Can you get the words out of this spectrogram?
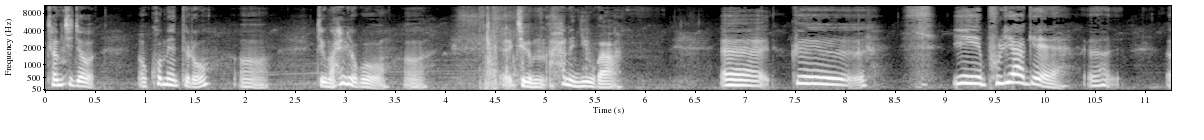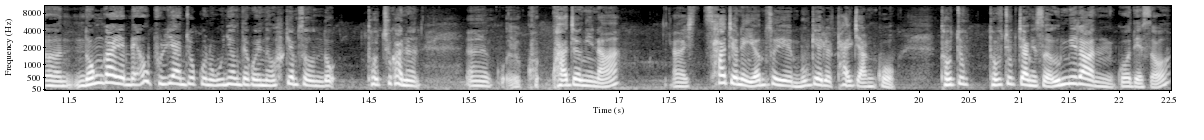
정치적 코멘트로 어, 지금 하려고 어, 지금 하는 이유가 그 이 불리하게 어, 어, 농가에 매우 불리한 조건으로 운영되고 있는 흑염소 도축하는 어, 과정이나 어, 사전에 염소의 무게를 달지 않고 도축 도축장에서 은밀한 곳에서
